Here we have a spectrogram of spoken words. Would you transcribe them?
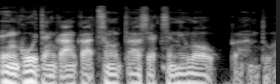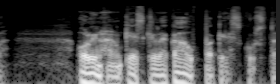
En kuitenkaan katsonut asiakseni loukkaantua. Olinhan keskellä kauppakeskusta.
